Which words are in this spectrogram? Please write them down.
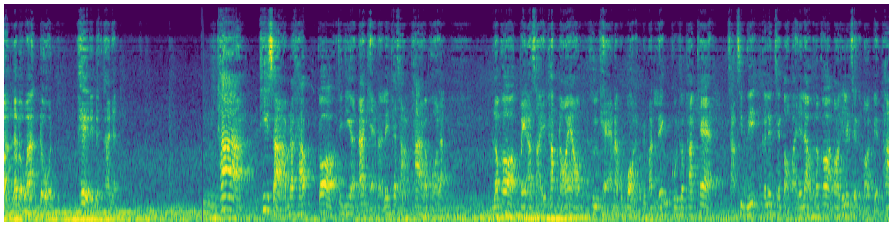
อะแล้วแบบว่าโดนเท่นิดหนึ่งท่าเนี้ยท่าที่สามนะครับ ก็จริงๆอะหน้าแขนอะเล่นแค่สามท่าก็พอละแล้วก็ไปอาศัยพักน้อยเอา คือแขนอะผมบอกเลยมันเป็นมัดเล็ก คุณก็พักแค่ 30 วิก็เล่นเซตต่อไปได้แล้ว แล้วก็ตอนที่เล่นเสร็จกับตอนเปลี่ยนท่า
